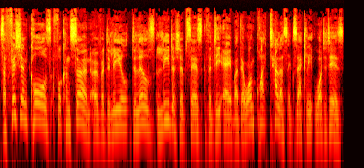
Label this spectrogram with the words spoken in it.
Sufficient cause for concern over de Lille, Delil's leadership, says the DA, but they won't quite tell us exactly what it is.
